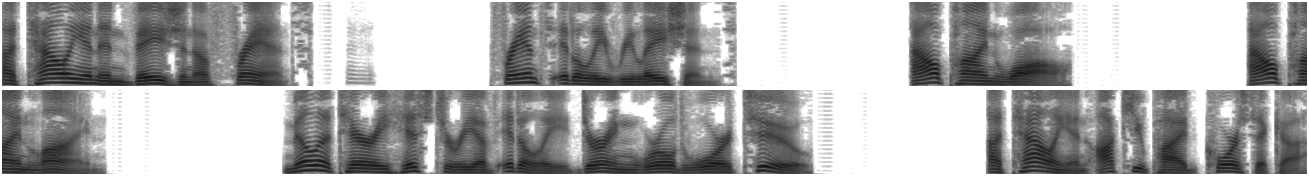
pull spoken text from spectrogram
Italian invasion of France France–Italy relations. Alpine Wall. Alpine Line. Military history of Italy during World War II Italian-occupied Corsica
